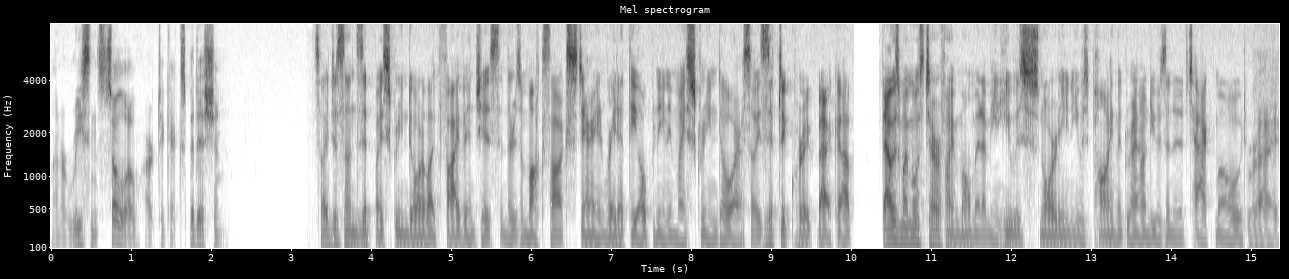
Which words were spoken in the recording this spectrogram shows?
on a recent solo Arctic expedition. So I just unzipped my screen door like five inches, and there's a musk ox staring right at the opening in my screen door. So I zipped it right back up. That was my most terrifying moment. I mean, he was snorting, he was pawing the ground, he was in an attack mode. Right.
